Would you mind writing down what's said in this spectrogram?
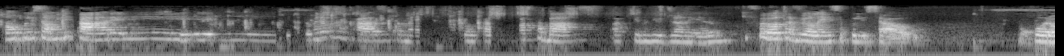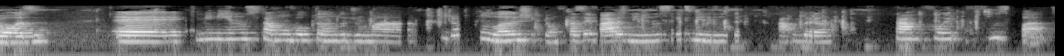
Então, o policial militar, ele, ele. Eu me lembro de um caso também, um caso de Costa Barros, aqui no Rio de Janeiro, que foi outra violência policial horrorosa. É, meninos estavam voltando de uma de um lanche que iam fazer vários meninos, seis meninos dentro de carro branco carro foi fuzilado.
